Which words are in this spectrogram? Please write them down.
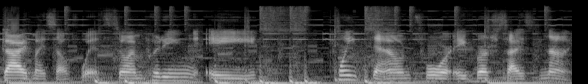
guide myself with. So I'm putting a point down for a brush size 9.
